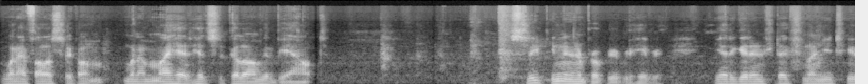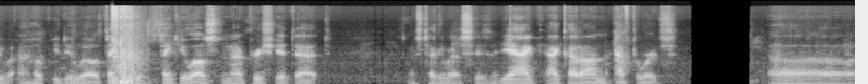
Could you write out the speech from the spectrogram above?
when I fall asleep, I'm, when I'm, my head hits the pillow, I'm going to be out. Sleeping inappropriate behavior. You had a good introduction on YouTube. I hope you do well. Thank you. Thank you, Wellston. I appreciate that. I was talking about Susan. Yeah, I, I caught on afterwards. Uh,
